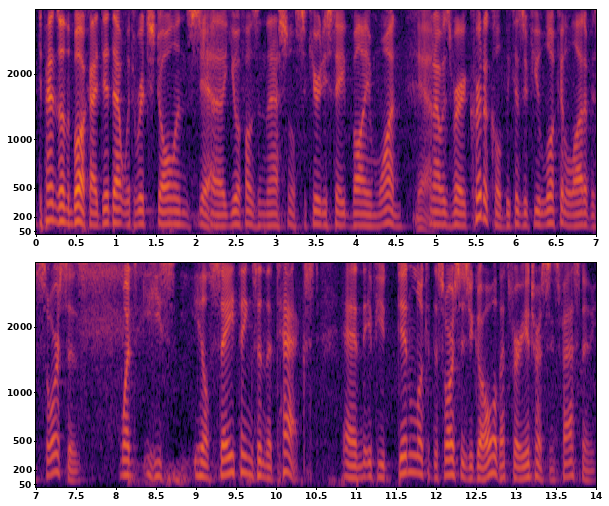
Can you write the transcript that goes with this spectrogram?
Depends on the book. I did that with Rich Dolan's Yeah. uh, UFOs in the National Security State, Volume One, Yeah. and I was very critical because if you look at a lot of his sources, when he's he'll say things in the text, and if you didn't look at the sources, you go, "Oh, that's very interesting. It's fascinating."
